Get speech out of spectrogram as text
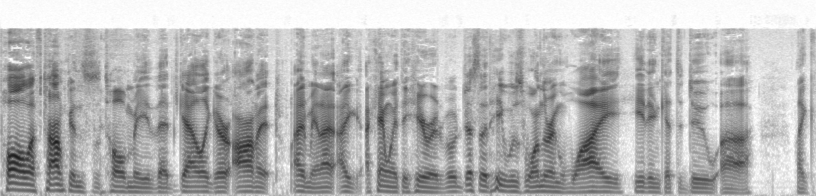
Paul F. Tompkins told me that Gallagher on it. I mean, I, I I can't wait to hear it, but just that he was wondering why he didn't get to do uh like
